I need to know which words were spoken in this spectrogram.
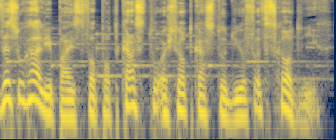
Wysłuchali Państwo podcastu Ośrodka Studiów Wschodnich.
